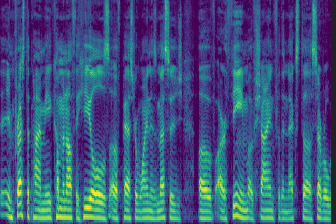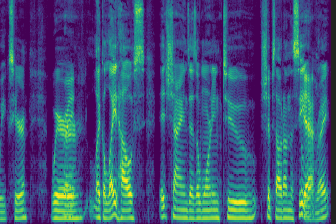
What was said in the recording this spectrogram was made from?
impressed upon me coming off the heels of Pastor Winans' message of our theme of shine for the next uh, several weeks here, where right. like a lighthouse, it shines as a warning to ships out on the sea, yeah. right?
